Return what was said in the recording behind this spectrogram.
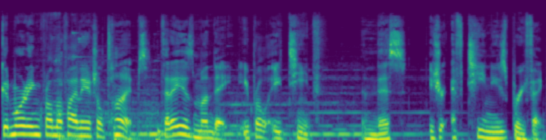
Good morning from the Financial Times. Today is Monday, April 18th, and this is your FT News Briefing.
